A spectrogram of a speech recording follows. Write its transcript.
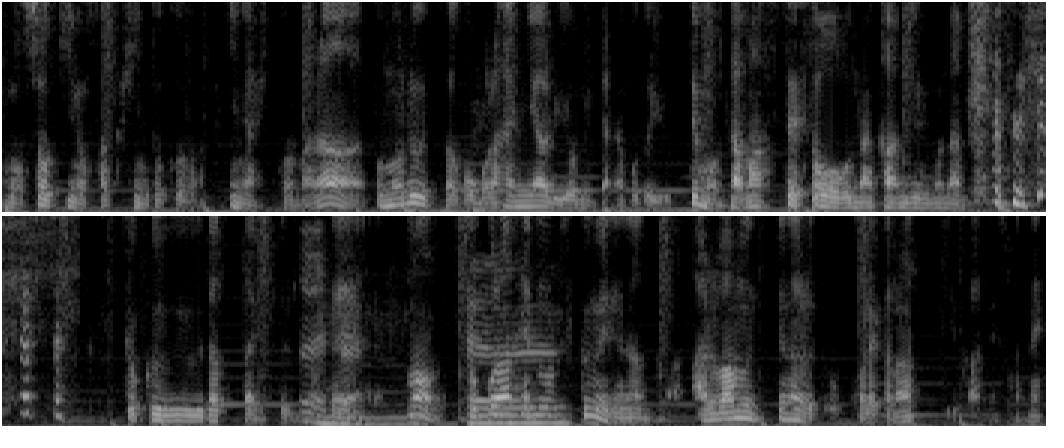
の初期の作品とかが好きな人ならそのルーツはここら辺にあるよみたいなこと言っても騙せそうな感じのなんか 曲だったりするのではいはいまあそこら辺も含めてなんかアルバムってなるとこれかなっていう感じですかね。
